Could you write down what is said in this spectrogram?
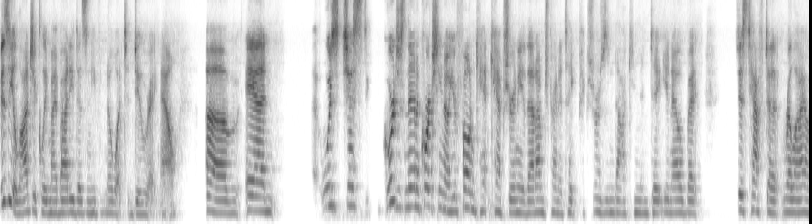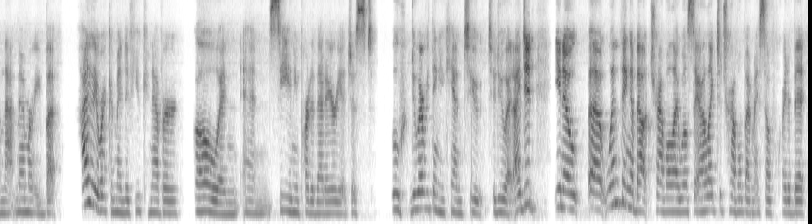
physiologically my body doesn't even know what to do right now um, and was just gorgeous. And then of course, you know, your phone can't capture any of that. I'm trying to take pictures and document it, you know, but just have to rely on that memory. But highly recommend if you can ever go and and see any part of that area, just ooh, do everything you can to to do it. I did, you know, uh, one thing about travel, I will say, I like to travel by myself quite a bit.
